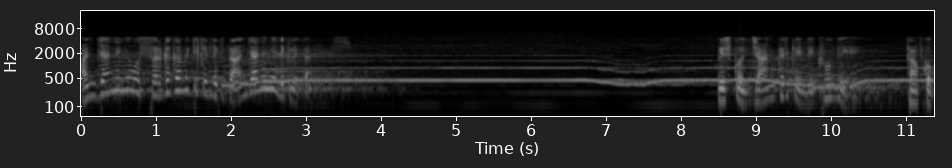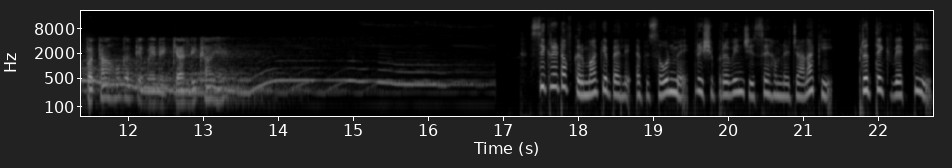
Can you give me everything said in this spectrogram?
अनजाने में वो स्वर्ग का भी टिकट लिखता है, अनजाने में लिख लेता है। इसको जान करके लिखोगे तो आपको पता होगा कि मैंने क्या लिखा है। सीक्रेट ऑफ़ कर्मा के पहले एपिसोड में ऋषि प्रवीण जी से हमने जाना कि प्रत्येक व्यक्ति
